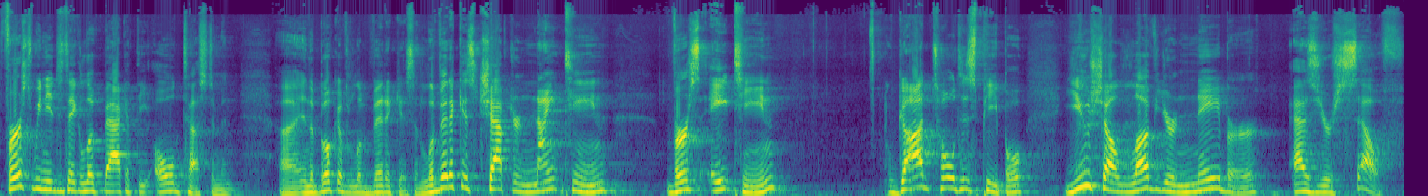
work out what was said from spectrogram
first we need to take a look back at the Old Testament uh, in the book of Leviticus. In Leviticus chapter 19, verse 18, God told his people, You shall love your neighbor as yourself.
